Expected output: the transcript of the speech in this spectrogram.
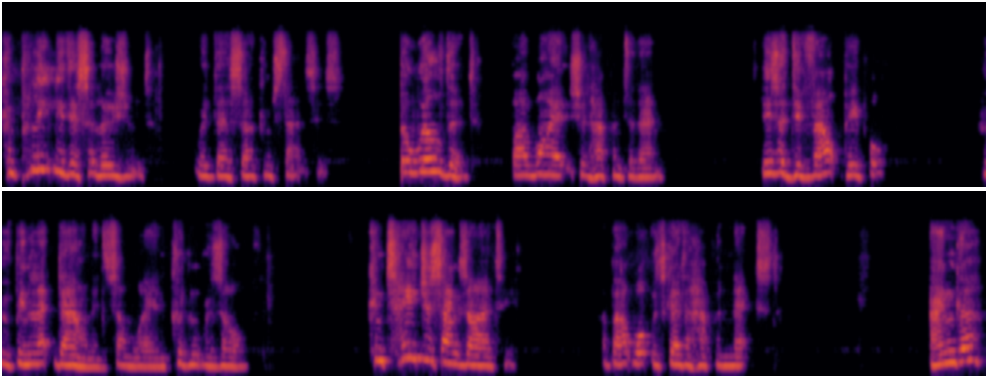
completely disillusioned with their circumstances, bewildered by why it should happen to them. These are devout people who've been let down in some way and couldn't resolve. Contagious anxiety about what was going to happen next. Anger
